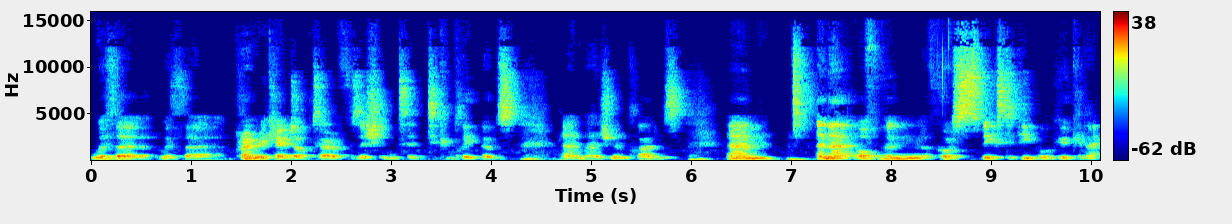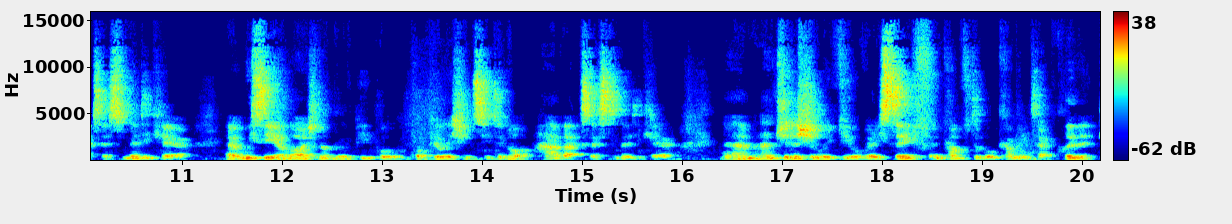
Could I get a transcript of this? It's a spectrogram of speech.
with a with a primary care doctor or physician to, to complete those uh, management plans. Um, and that often, of course, speaks to people who can access Medicare. Uh, we see a large number of people, populations who do not have access to Medicare um, and traditionally feel very safe and comfortable coming to our clinic.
